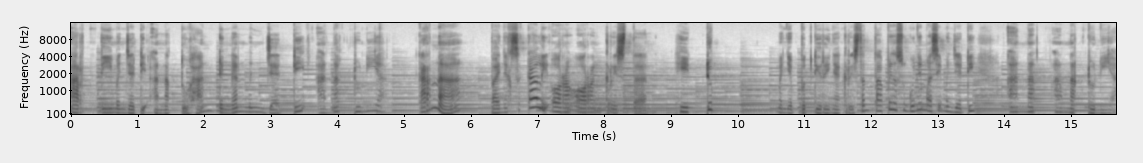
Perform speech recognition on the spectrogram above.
Arti menjadi anak Tuhan dengan menjadi anak dunia. Karena banyak sekali orang-orang Kristen hidup menyebut dirinya Kristen tapi sesungguhnya masih menjadi anak-anak dunia.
